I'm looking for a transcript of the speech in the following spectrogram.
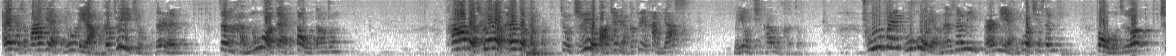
，X 发现有两个醉酒的人正横卧在道路当中。他的车要开过去，就只有把这两个醉汉压死，没有其他路可走，除非不顾两人生命而碾过其身体。否则，车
